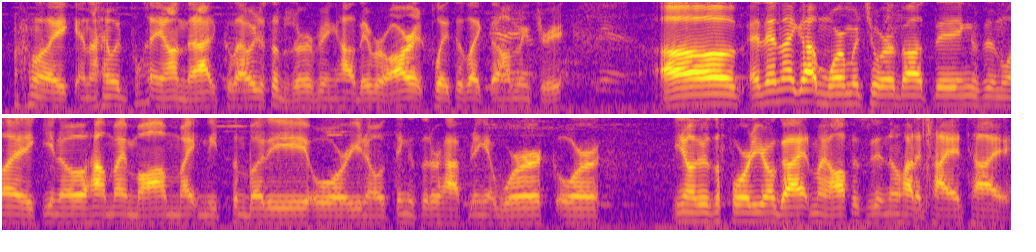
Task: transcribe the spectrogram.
like, and I would play on that because I was just observing how they were are at places like the Humming Tree. Um, and then I got more mature about things and like, you know, how my mom might meet somebody or, you know, things that are happening at work or, you know, there's a 40 year old guy at my office who didn't know how to tie a tie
